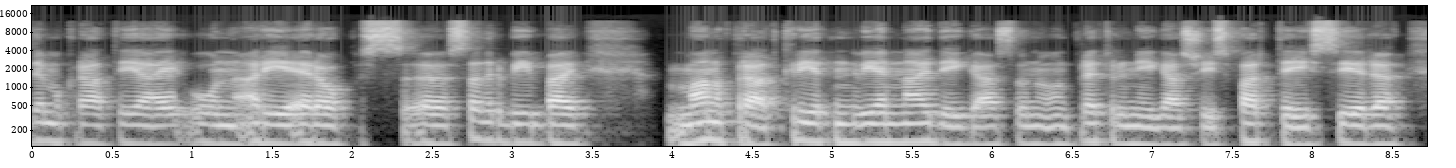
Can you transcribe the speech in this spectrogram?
demokrātijai un arī Eiropas eh, sadarbībai manuprāt, krietni vien naidīgās un, un pretrunīgās šīs partijas ir eh,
